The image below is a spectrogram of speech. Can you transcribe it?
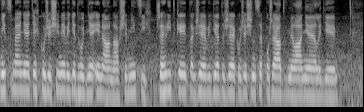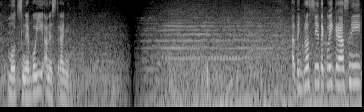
Nicméně těch kožešin je vidět hodně i na návštěvnících přehlídky, takže je vidět, že kožešin se pořád v Miláně lidi moc nebojí a nestraní. A teď vlastně takový krásný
